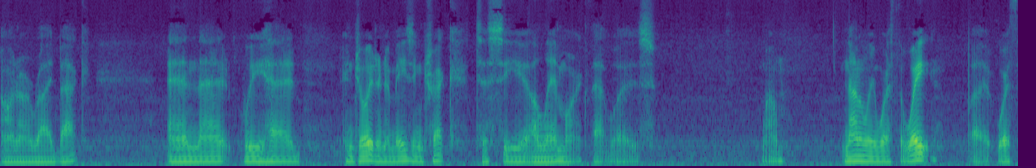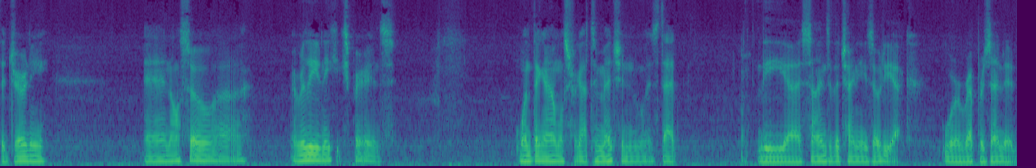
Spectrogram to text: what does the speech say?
on our ride back, and that we had enjoyed an amazing trek to see a landmark that was, well, not only worth the wait, but worth the journey, and also uh, a really unique experience one thing I almost forgot to mention was that the uh, signs of the Chinese zodiac were represented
